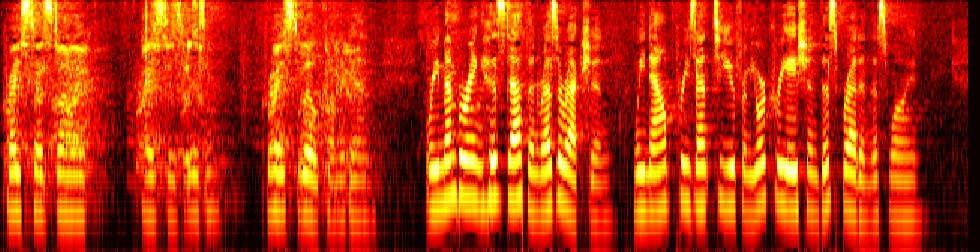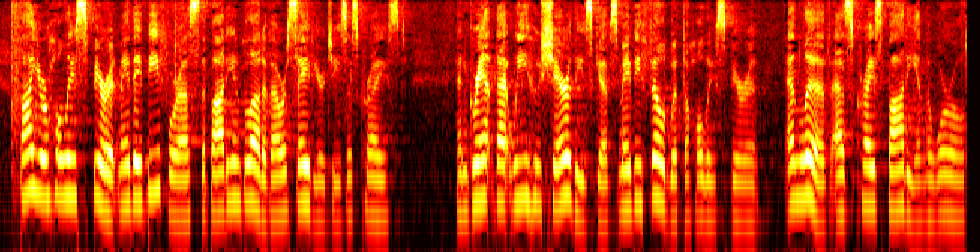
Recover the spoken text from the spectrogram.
Christ has died, Christ is risen, Christ will come again. Remembering his death and resurrection, we now present to you from your creation this bread and this wine. By your Holy Spirit, may they be for us the body and blood of our Savior, Jesus Christ. And grant that we who share these gifts may be filled with the Holy Spirit and live as Christ's body in the world.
